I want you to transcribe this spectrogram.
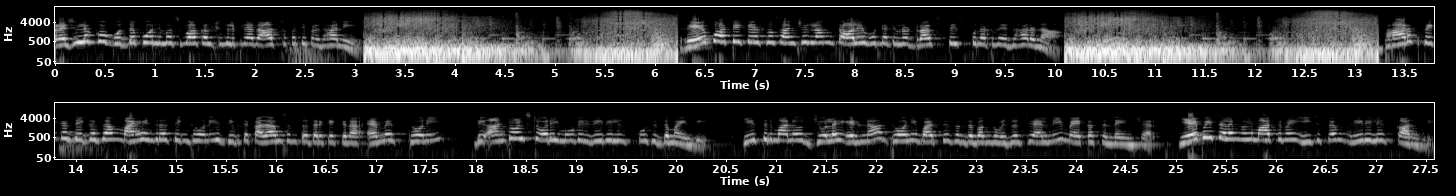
ప్రజలకు బుద్ధ పూర్ణిమ శుభాకాంక్షలు తెలిపిన రాష్ట్రపతి ప్రధాని. రేవ్ పార్టీ కేసులో సంచలనం టాలీవుడ్ నటులు డ్రగ్స్ తీసుకున్నట్లు నిర్ధారణ. భారత్ క్రికెట్ దిగ్గజం మహేంద్ర సింగ్ ధోని జీవిత కథాంశంతో తెరకెక్కిన MS Dhoni the untold story movie re రిలీజ్కు సిద్ధమైంది. ఈ సినిమాను జూలై ఏడున ధోని బర్త్డే సందర్భంగా విడుదల చేయాలని మేకర్స్ నిర్ణయించారు. ఏపీ తెలంగాణలో మాత్రమే ఈ చిత్రం రీ రిలీజ్ కానుంది.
